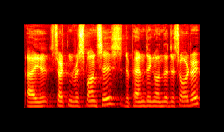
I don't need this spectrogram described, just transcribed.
uh, certain responses depending on the disorder,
